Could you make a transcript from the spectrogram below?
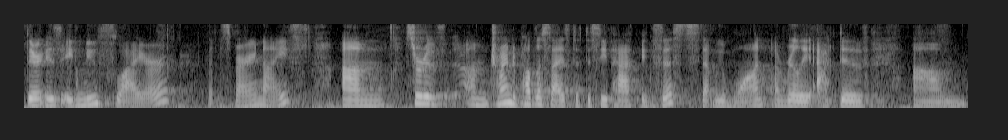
There is a new flyer that's very nice, um, sort of um, trying to publicize that the SEPAC exists, that we want a really active, um,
